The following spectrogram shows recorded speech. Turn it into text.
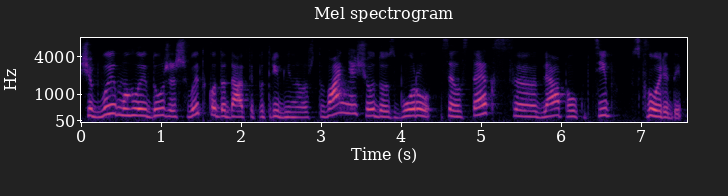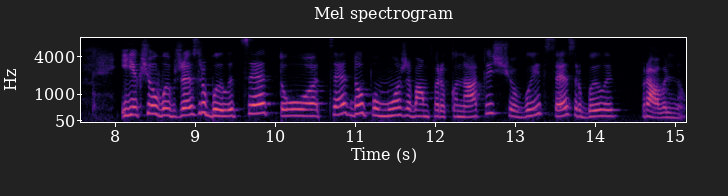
щоб ви могли дуже швидко додати потрібні налаштування щодо збору Sales Tax е, для покупців з Флориди. І якщо ви вже зробили це, то це допоможе вам переконати, що ви все зробили правильно.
